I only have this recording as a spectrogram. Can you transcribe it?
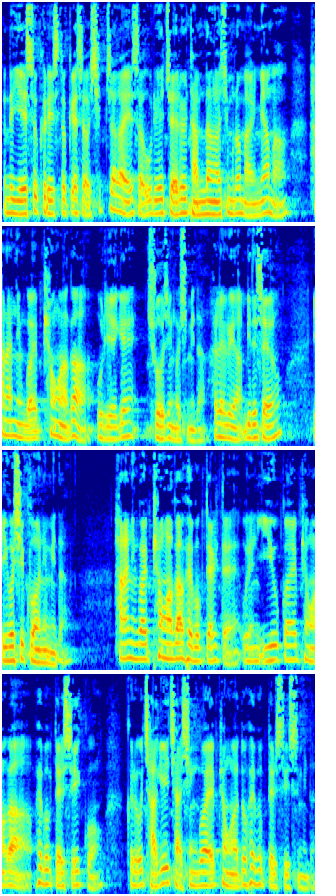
근데 예수 그리스도께서 십자가에서 우리의 죄를 담당하심으로 말미암아 하나님과의 평화가 우리에게 주어진 것입니다. 할렐루야. 믿으세요? 이것이 구원입니다. 하나님과의 평화가 회복될 때 우리는 이웃과의 평화가 회복될 수 있고 그리고 자기 자신과의 평화도 회복될 수 있습니다.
